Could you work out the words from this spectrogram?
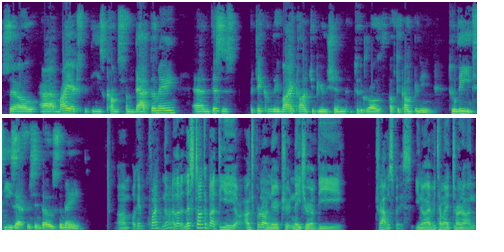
So uh, my expertise comes from that domain, and this is particularly my contribution to the growth of the company to lead these efforts in those domains. Um, okay, fine. No, I love it. Let's talk about the entrepreneurial nature nature of the travel space. You know, every time I turn on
